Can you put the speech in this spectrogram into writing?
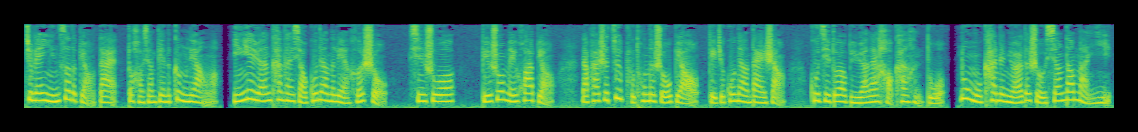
就连银色的表带都好像变得更亮了。营业员看看小姑娘的脸和手，心说。别说梅花表，哪怕是最普通的手表，给这姑娘戴上，估计都要比原来好看很多。陆母看着女儿的手，相当满意，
